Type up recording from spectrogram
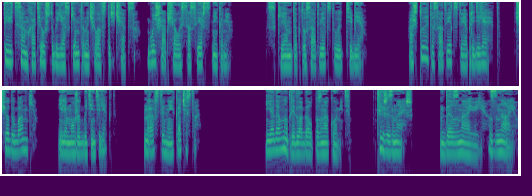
«Ты ведь сам хотел, чтобы я с кем-то начала встречаться, больше общалась со сверстниками. С кем-то, кто соответствует тебе. А что это соответствие определяет? Счет в банке? Или, может быть, интеллект? Нравственные качества? Я давно предлагал познакомить. Ты же знаешь. Да знаю я, знаю,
